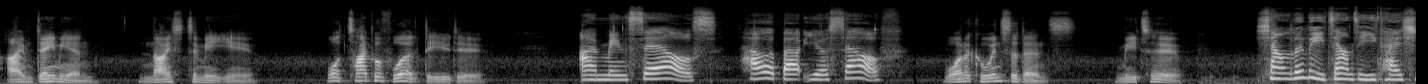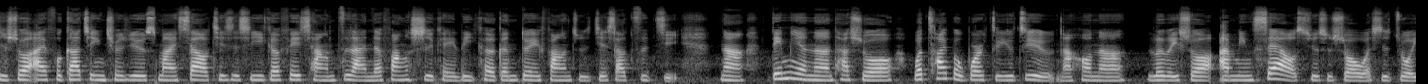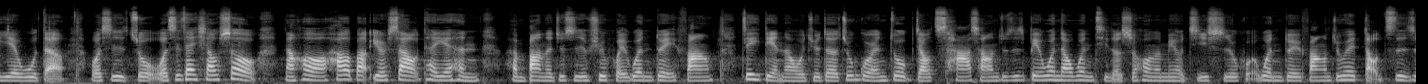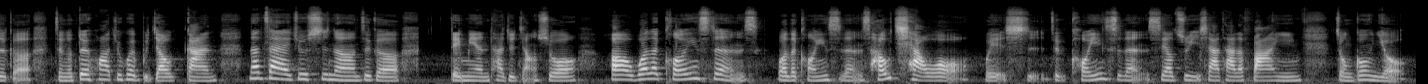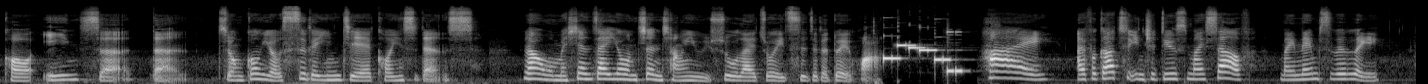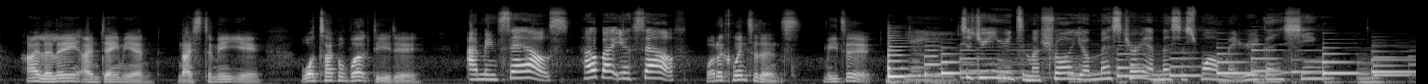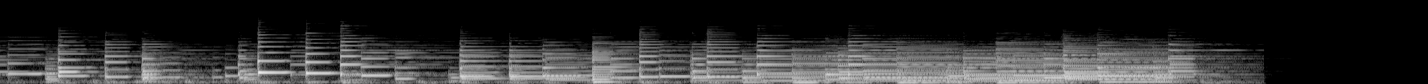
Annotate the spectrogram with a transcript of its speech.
I'm Damien. Nice to meet you. What type of work do you do? I'm in sales. How about yourself? What a coincidence. Me too. 像 Lily 这样子一开始说 I forgot to introduce myself，其实是一个非常自然的方式，可以立刻跟对方就是介绍自己。那 Damian 呢，他说 What type of work do you do？然后呢 ？Lily 说：“I'm in sales，就是说我是做业务的，我是做我是在销售。然后 How about yourself？他也很很棒的，就是去回问对方。这一点呢，我觉得中国人做比较差，常常就是被问到问题的时候呢，没有及时回问对方，就会导致这个整个对话就会比较干。那再就是呢，这个。”对面他就讲说：“ 哦，what a coincidence！what a coincidence！好巧哦，我也是。这个 coincidence 要注意一下它的发音，总共有 coincidence，总共有四个音节 coincidence。让我们现在用正常语速来做一次这个对话。Hi, I forgot to introduce myself. My name's Lily. Hi, Lily. I'm Damien. Nice to meet you. What type of work do you do? I'm in sales. How about yourself? What a coincidence. Me too. 这句英语怎么说？由 Mr. and Mrs. Wang 每日更新。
